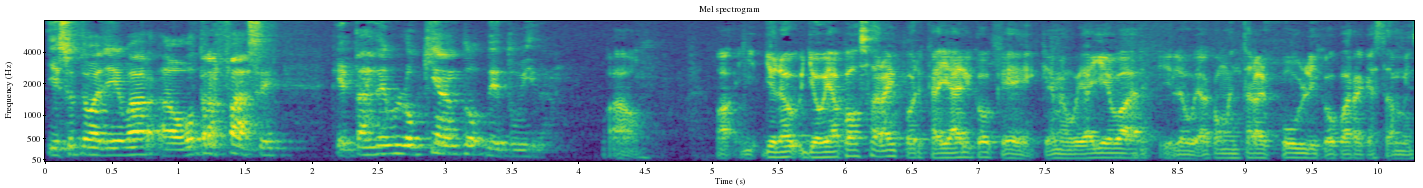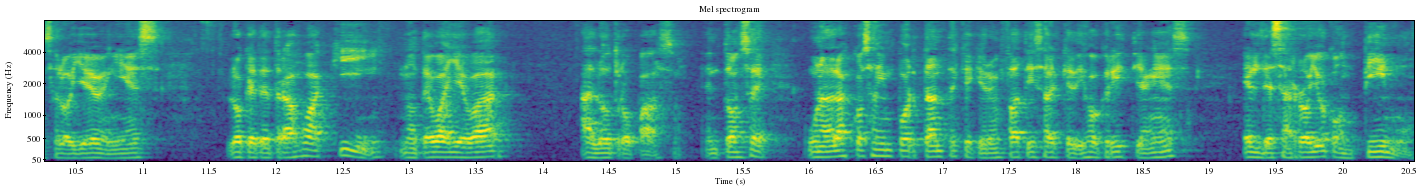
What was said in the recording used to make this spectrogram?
y eso te va a llevar a otra fase que estás desbloqueando de tu vida. Wow. Ah, Yo, lo- yo voy a pausar ahí porque hay algo que, que me voy a llevar y le voy a comentar al público para que también se lo lleven y es lo que te trajo aquí no te va a llevar al otro paso. Entonces, una de las cosas importantes que quiero enfatizar que dijo Cristian es el desarrollo continuo,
